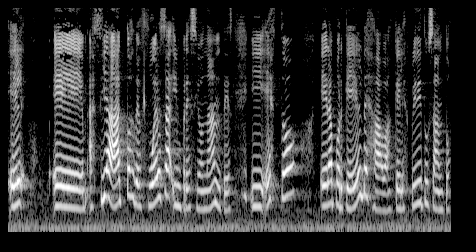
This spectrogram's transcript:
Él eh, hacía actos de fuerza impresionantes y esto era porque él dejaba que el Espíritu Santo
